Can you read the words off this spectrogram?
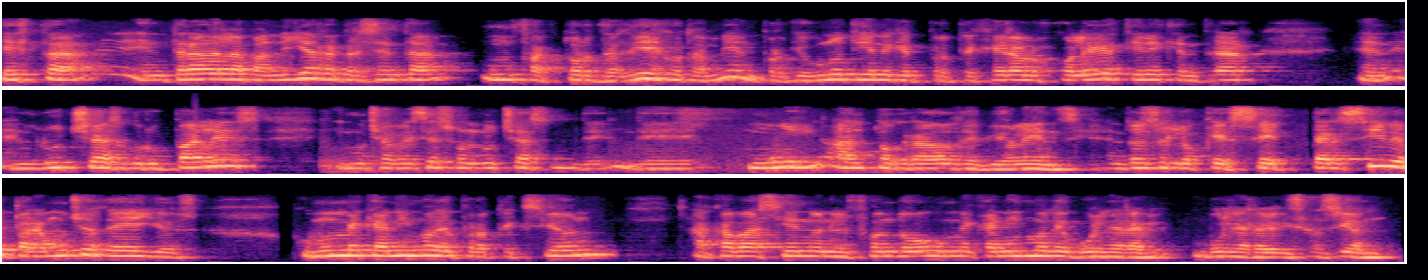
esta entrada en la pandilla representa un factor de riesgo también, porque uno tiene que proteger a los colegas, tiene que entrar en, luchas grupales y muchas veces son luchas de, muy alto grado de violencia. Entonces lo que se percibe para muchos de ellos como un mecanismo de protección acaba siendo en el fondo un mecanismo de vulnerabilización.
